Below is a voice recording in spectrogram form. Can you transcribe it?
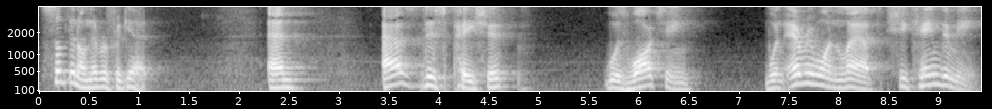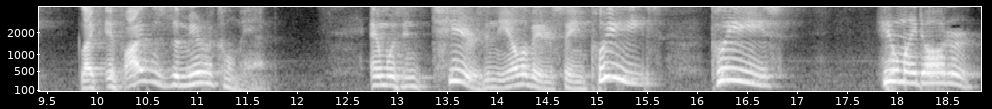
Something I'll never forget. And as this patient was watching, when everyone left, she came to me like if I was the miracle man and was in tears in the elevator saying, Please, please heal my daughter.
